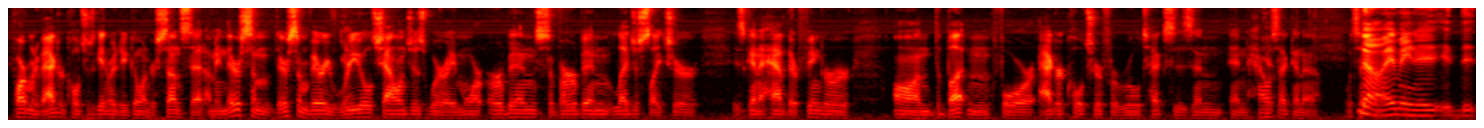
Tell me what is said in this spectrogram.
Department of Agriculture is getting ready to go under sunset. I mean, there's some there's some very real challenges where a more urban, suburban legislature is going to have their finger on the button for agriculture for rural Texas, and and how's that going to? What's that? No, I mean, it, it,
